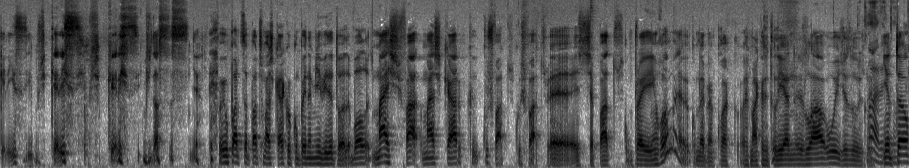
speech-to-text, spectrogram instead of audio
Caríssimos, caríssimos, caríssimos, Nossa Senhora. Foi o par de sapatos mais caro que eu comprei na minha vida toda. Bolas, mais, mais caro que, que os fatos. Que os fatos. É, estes sapatos comprei em Roma, como devem claro, as marcas italianas lá, ui, Jesus. né? Claro, E então,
